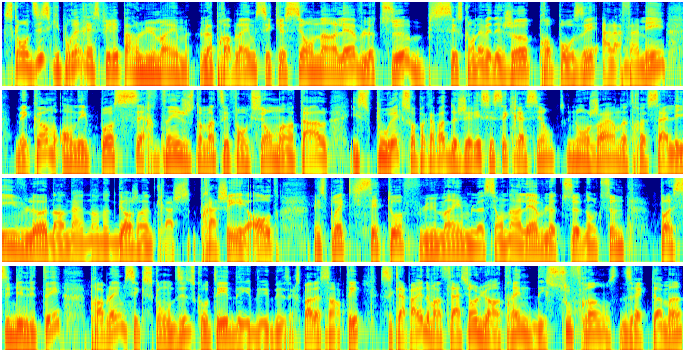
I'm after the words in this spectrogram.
Ce qu'on dit c'est qu'il pourrait respirer par lui-même. Le problème c'est que si on enlève le tube, c'est ce qu'on avait déjà proposé à la famille, mais comme on n'est pas certain justement de ses fonctions mentales, il se pourrait qu'il soit pas capable de gérer ses sécrétions. nous on gère notre salive là dans, dans notre gorge, dans notre crash traché et autres, mais se pourrait qu'il s'étouffe lui-même si on enlève le tube. Donc c'est une possibilité. Problème, c'est que ce qu'on dit du côté des, des, experts de santé, c'est que l'appareil de ventilation lui entraîne des souffrances directement,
